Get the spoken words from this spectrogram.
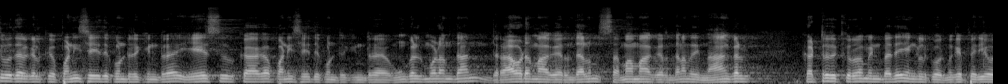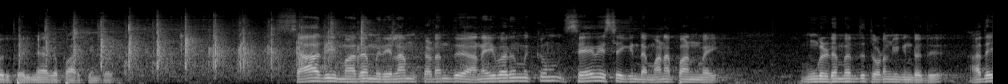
தூதர்களுக்கு பணி செய்து கொண்டிருக்கின்ற இயேசுக்காக பணி செய்து கொண்டிருக்கின்ற உங்கள் மூலம்தான் திராவிடமாக இருந்தாலும் சமமாக இருந்தாலும் அதை நாங்கள் கற்றிருக்கிறோம் என்பதே எங்களுக்கு ஒரு மிகப்பெரிய ஒரு பெருமையாக பார்க்கின்றோம். சாதி மதம் இதெல்லாம் கடந்து அனைவருக்கும் சேவை செய்கின்ற மனப்பான்மை உங்களிடமிருந்து தொடங்குகின்றது. அதை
